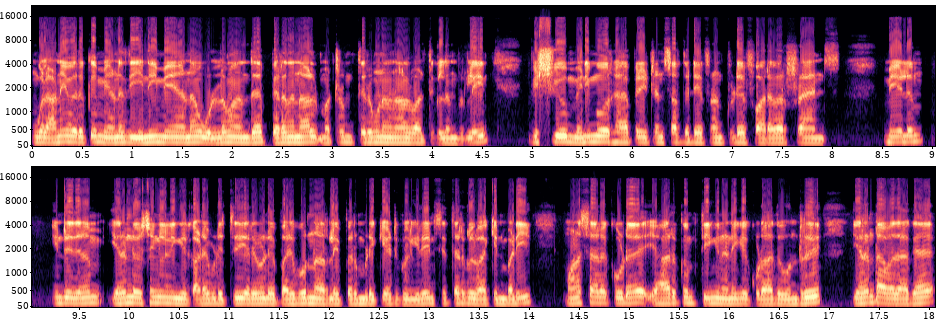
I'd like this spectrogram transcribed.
உங்கள் அனைவருக்கும் எனது இனிமையான உள்ளமார்ந்த பிறந்த நாள் மற்றும் திருமண நாள் வாழ்த்துக்கள் நண்பர்களே. Wish you many more happy returns of the day from today for our friends மேலும் இன்றைய தினம் இரண்டு விஷயங்களை நீங்கள் கடைபிடித்து இறைவனுடைய பரிபூர்ண அருளை பெறும்படி கேட்டுக்கொள்கிறேன். சித்தர்கள் வாக்கின்படி மனசார கூட யாருக்கும் தீங்கு நினைக்கக்கூடாது ஒன்று. இரண்டாவதாக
